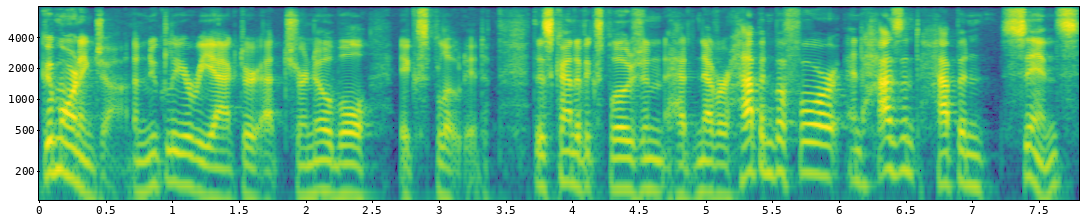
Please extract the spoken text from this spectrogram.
Good morning, John. A nuclear reactor at Chernobyl exploded. This kind of explosion had never happened before and hasn't happened since,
